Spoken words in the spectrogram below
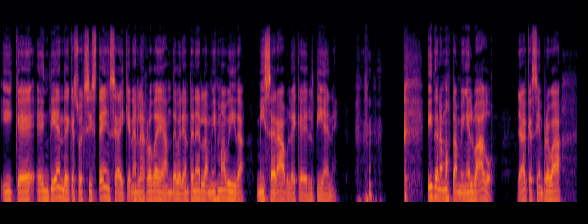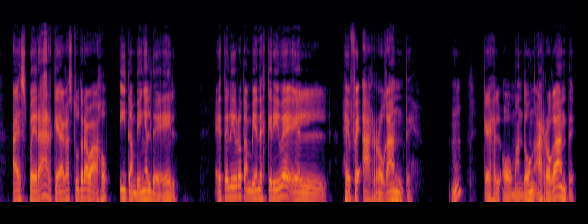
y que entiende que su existencia y quienes le rodean deberían tener la misma vida miserable que él tiene. y tenemos también el vago, ya que siempre va a esperar que hagas tu trabajo y también el de él. Este libro también describe el jefe arrogante, que es el o mandón arrogante.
